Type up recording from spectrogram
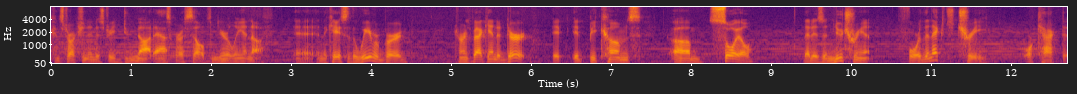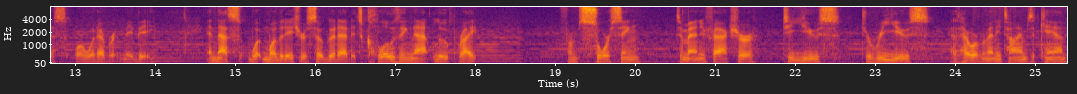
construction industry do not ask ourselves nearly enough. In the case of the weaver bird, turns back into dirt. It, it becomes um, soil that is a nutrient for the next tree or cactus or whatever it may be. And that's what Mother Nature is so good at. It's closing that loop, right? From sourcing to manufacture to use to reuse, as however many times it can,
